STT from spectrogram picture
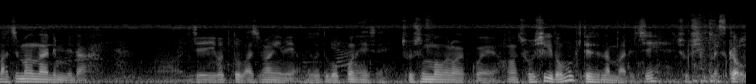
마지막 날입니다. 어, 이제 이것도 마지막이네요. 이것도 못 보내 이제 조식 먹으러 갈 거예요. 어, 조식이 너무 기대된단 말이지. 조식 let's go.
